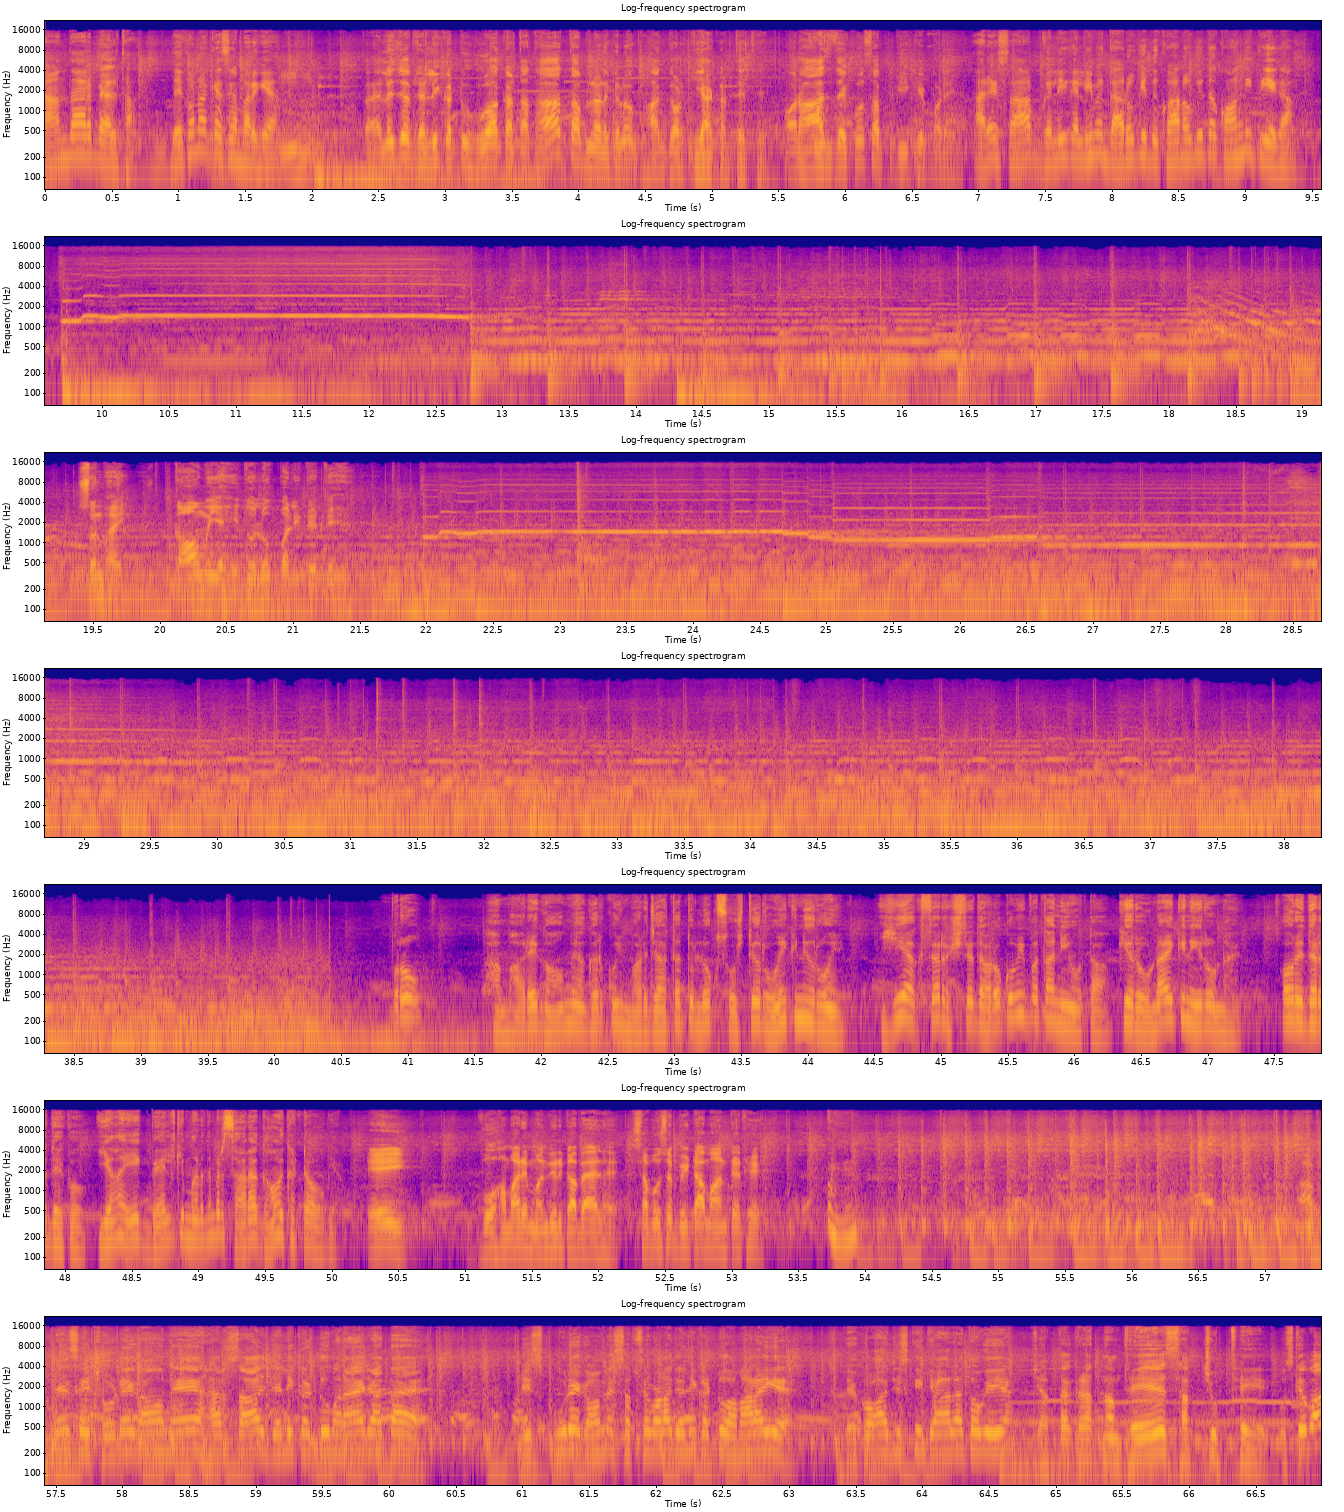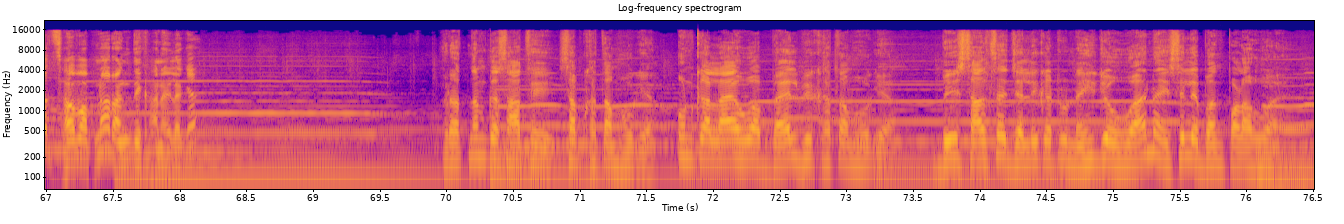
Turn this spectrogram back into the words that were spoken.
शानदार बैल था। देखो ना कैसे मर गया। पहले जब जल्लीकट्टू हुआ करता था तब लड़के लोग भाग दौड़ किया करते थे। और आज देखो सब पी के पड़े। अरे साहब गली गली में दारू की दुकान होगी तो कौन नहीं पिएगा? सुन भाई गाँव में यही दो लोग बलि देते हैं। हमारे गाँव में अगर कोई मर जाता तो लोग सोचते रोए कि नहीं रोए? ये अक्सर रिश्तेदारों को भी पता नहीं होता कि रोना है कि नहीं रोना है। और इधर देखो यहाँ एक बैल के मरने पर सारा गाँव इकट्ठा हो गया। ए वो हमारे मंदिर का बैल है। सब उसे बेटा मानते थे। अपने से छोटे गाँव में हर साल जलीकट्टू मनाया जाता है। इस पूरे गाँव में सबसे बड़ा जलीकट्टू हमारा ही है। देखो आज इसकी क्या हालत हो गई है। जब तक रत्नम थे सब चुप थे। उसके बाद सब अपना रंग दिखाने लगे। रत्नम के साथ ही सब खत्म हो गया। उनका लाया हुआ बैल भी खत्म हो गया। बीस साल से जल्लीकट्टू नहीं जो हुआ है ना, इसीलिए बंद पड़ा हुआ है।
